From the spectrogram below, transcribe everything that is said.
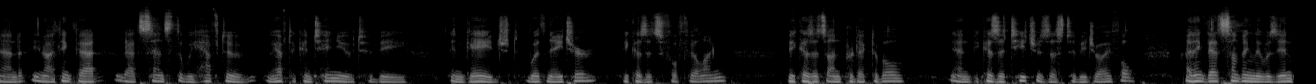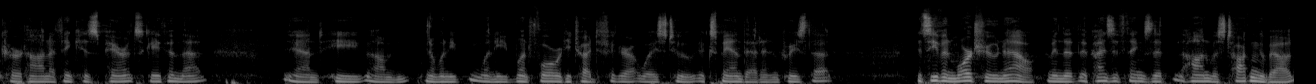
And you know, I think that that sense that we have to we have to continue to be engaged with nature because it's fulfilling, because it's unpredictable, and because it teaches us to be joyful. I think that's something that was in Kurt Hahn. I think his parents gave him that, and he, um, you know, when he when he went forward, he tried to figure out ways to expand that and increase that. It's even more true now. I mean, the, the kinds of things that Hahn was talking about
